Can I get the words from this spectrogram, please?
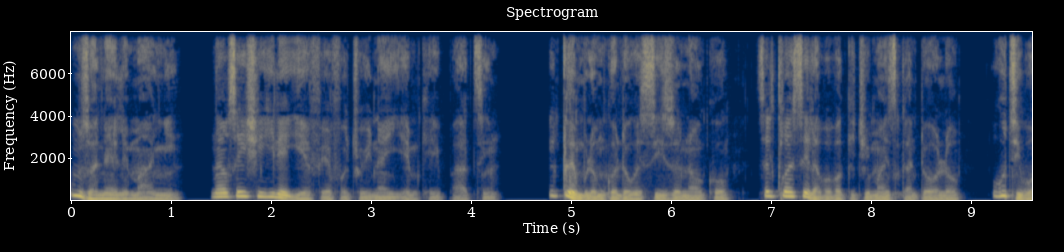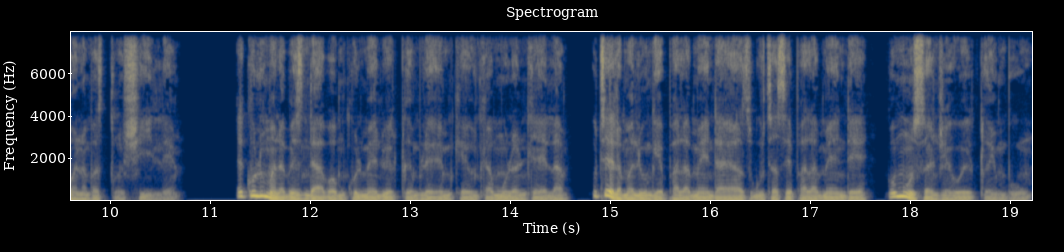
UMzwanele Manyi naye useyishiyile i-EFF wajoyina i-MK Party. Iqembu lomkhonto wesizwe nokho selixwayise labo abagijima izinkantolo ukuthi ibona basixoshile. Ekhuluma nabezindaba umkhulumeli weqembu le-MK uNhlamulo Ndlela uthe lamalungu ephalamende ayazi ukuthi asephalamende ngomusa nje weqembu.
